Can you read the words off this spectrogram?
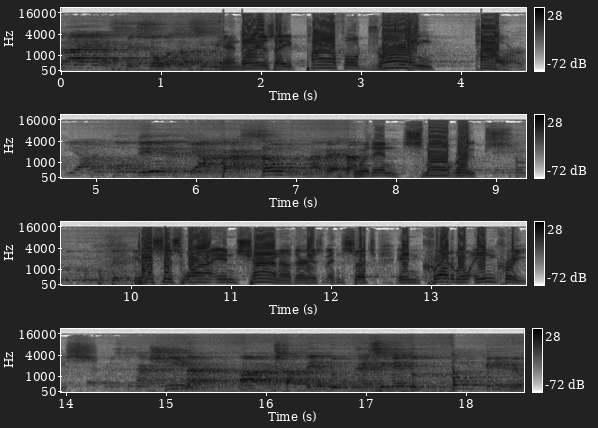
Ele atrai as pessoas a si mesmo. And there is a powerful drawing power E há um poder de atração, na verdade, within small groups. dentro do grupo pequeno. This is why in China there has been such incredible increase Por isso que na China ah, está havendo um crescimento tão incrível,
